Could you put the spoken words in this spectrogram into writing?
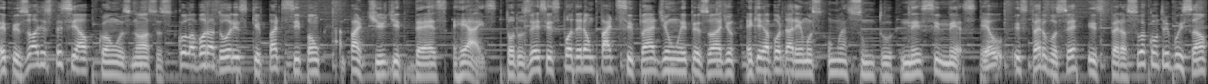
episódio especial com os nossos colaboradores que participam a partir de 10 reais. Todos esses poderão participar de um episódio em que abordaremos um assunto nesse mês. Eu espero você, espero a sua contribuição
